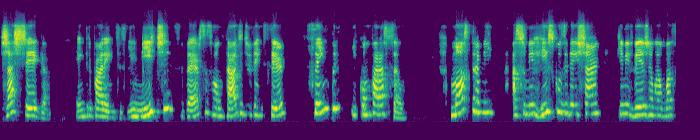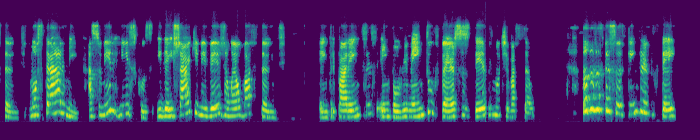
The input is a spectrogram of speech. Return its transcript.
Já chega. Entre parênteses, limite versus vontade de vencer sempre e comparação. Mostra-me assumir riscos e deixar que me vejam é o bastante. Mostrar-me, assumir riscos e deixar que me vejam é o bastante. Entre parênteses, envolvimento versus desmotivação. Todas as pessoas que entrevistei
